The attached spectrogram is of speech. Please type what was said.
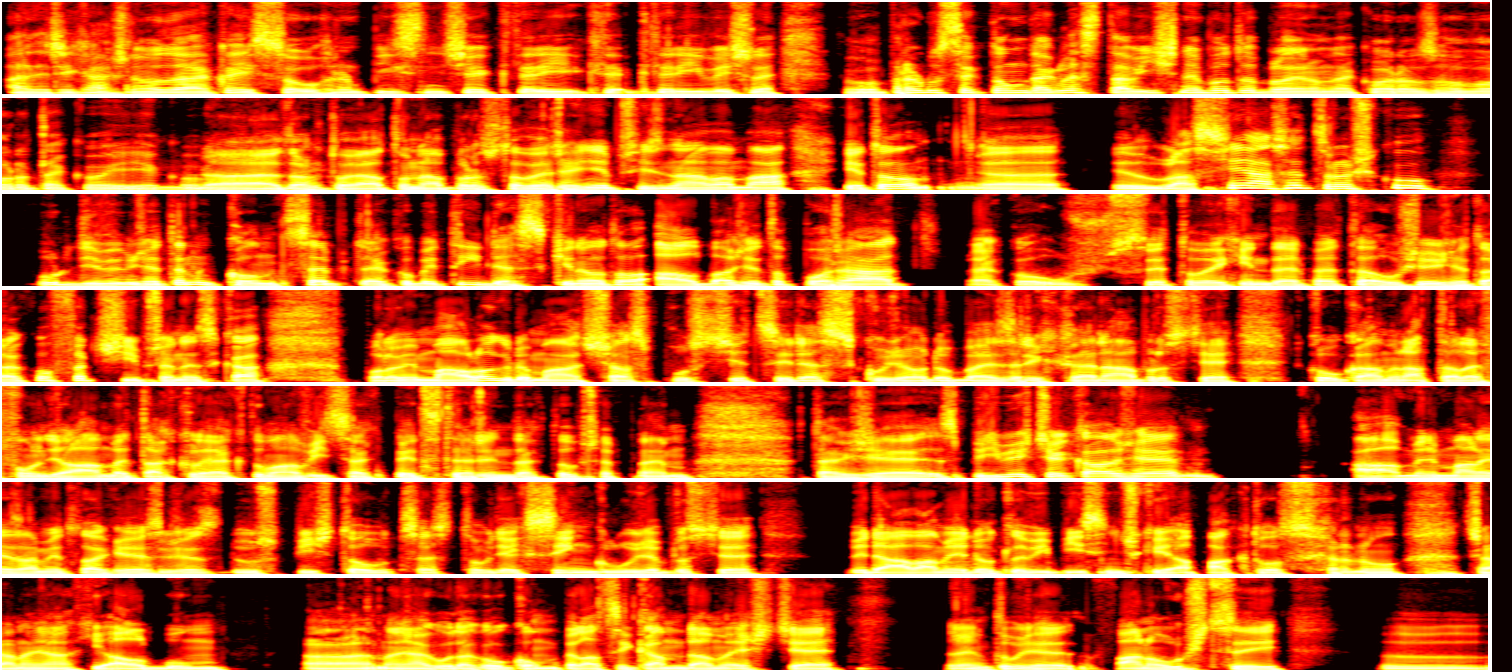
a ty říkáš, no to je jako souhrn písniček, který, který vyšly. Opravdu se k tomu takhle stavíš, nebo to byl jenom takový rozhovor takový jako... Ne, tak to já to naprosto veřejně přiznávám a je to, e, vlastně já se trošku furt divím, že ten koncept jakoby té desky no toho Alba, že to pořád jako už světových interpretů už je, že to jako frčí, protože dneska podle mě málo kdo má čas pustit si desku, že jo, doba je zrychlená, prostě koukáme na telefon, děláme takhle, jak to má víc jak pět vteřin, tak to přepnem. Takže spíš bych čekal, že a minimálně za mě to tak je, že jdu spíš tou cestou těch singlů, že prostě vydávám jednotlivé písničky a pak to schrnu třeba na nějaký album, na nějakou takovou kompilaci, kam dám ještě, vzhledem tomu, že fanoušci Eh,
